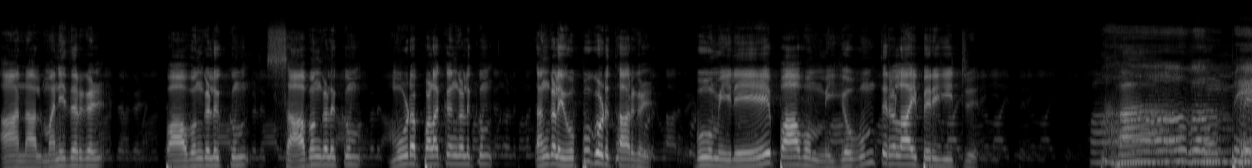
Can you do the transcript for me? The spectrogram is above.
ஆனால் மனிதர்கள் பாவங்களுக்கும் சாபங்களுக்கும் மூட பழக்கங்களுக்கும் தங்களை ஒப்பு கொடுத்தார்கள் பூமியிலே பாவம் மிகவும் திரளாய் பெருகிற்று. பாவம் பே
